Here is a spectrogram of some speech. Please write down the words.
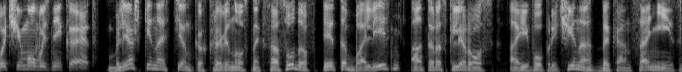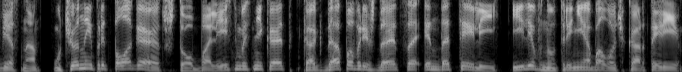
Почему возникает? Бляшки на стенках кровеносных сосудов – это болезнь атеросклероз, а его причина до конца неизвестна. Ученые предполагают, что болезнь возникает, когда повреждается эндотелий или внутренняя оболочка артерии.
